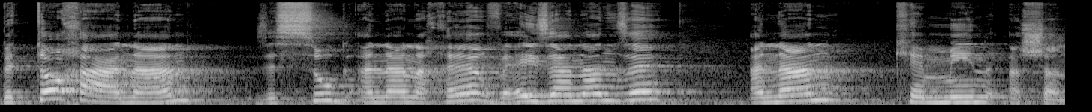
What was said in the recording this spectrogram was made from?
בתוך הענן, זה סוג ענן אחר, ואיזה ענן זה? ענן כמין עשן.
